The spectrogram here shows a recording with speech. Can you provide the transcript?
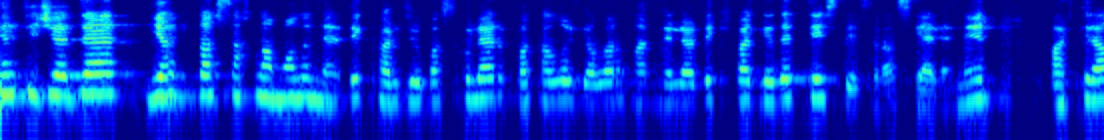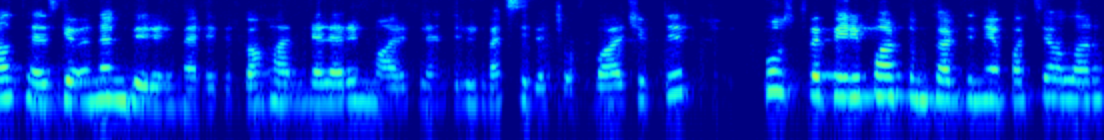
Nəticədə yadda saxlamalı nədir? Kardiovaskulyar patologiyalar hamilələrdə kifayət qədər tez-tez rast gəlinir. Arterial təzyiqə önəm verilməlidir və hamilələrin maarifləndirilməsi də çox vacibdir. Post və peripartum kardiomiopatiyaları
